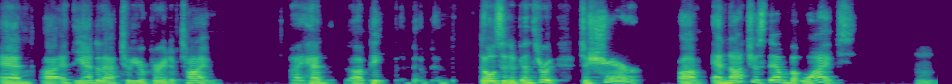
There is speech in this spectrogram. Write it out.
And uh, at the end of that two year period of time, I had uh, pe- those that had been through it to share, um, and not just them, but wives, hmm.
